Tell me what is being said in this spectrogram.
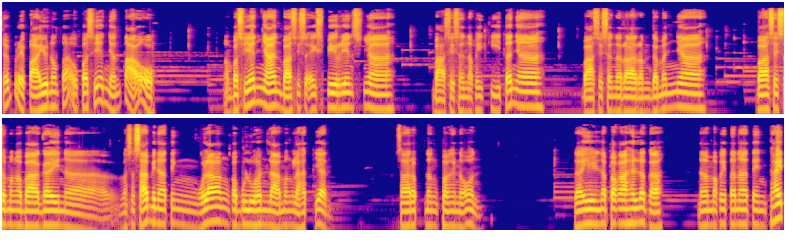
syempre, payo ng tao, basihan niyan, tao. Ang basihan niyan, base sa experience niya, base sa nakikita niya, base sa nararamdaman niya, base sa mga bagay na masasabi nating walang kabuluhan lamang lahat yan sa harap ng Panginoon. Dahil napakahalaga na makita natin kahit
